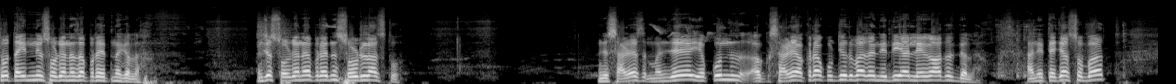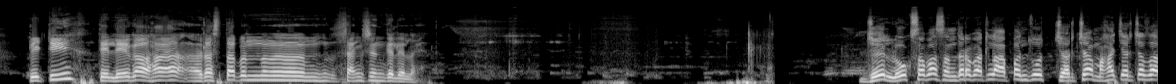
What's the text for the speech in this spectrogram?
तो ताईंनी सोडवण्याचा प्रयत्न केला. म्हणजे सोडवण्याचा प्रयत्न सोडलाच तो. म्हणजे साडे म्हणजे एकूण साडे अकरा कोटी रुपयाचा निधी या लेगावातच दिला. आणि त्याच्यासोबत पेटी ते लेगाव हा रस्ता पण सँक्शन केलेला आहे. जे लोकसभा संदर्भातला आपण जो चर्चा महाचर्चाचा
